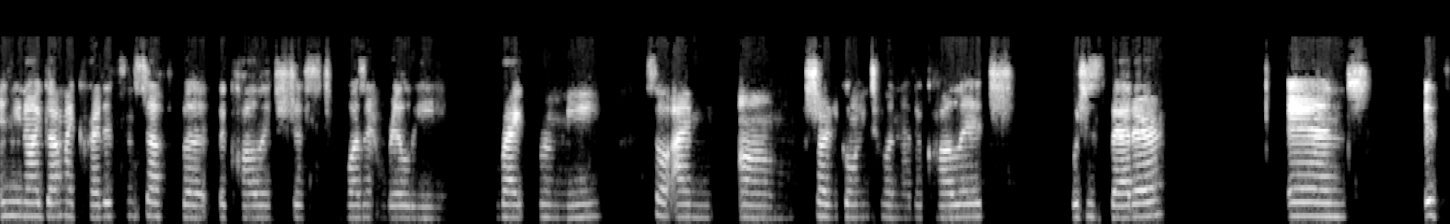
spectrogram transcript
and you know, I got my credits and stuff, but the college just wasn't really right for me. So I'm um started going to another college, which is better. And it's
